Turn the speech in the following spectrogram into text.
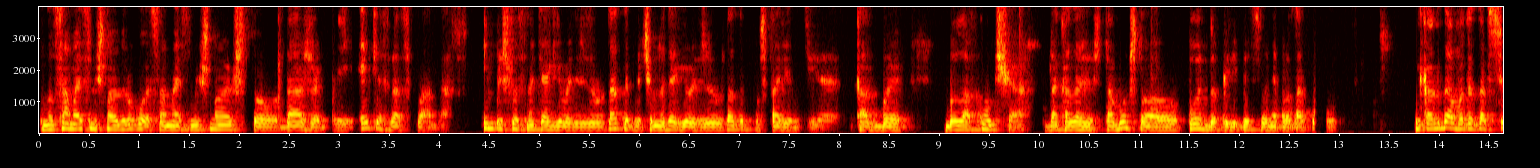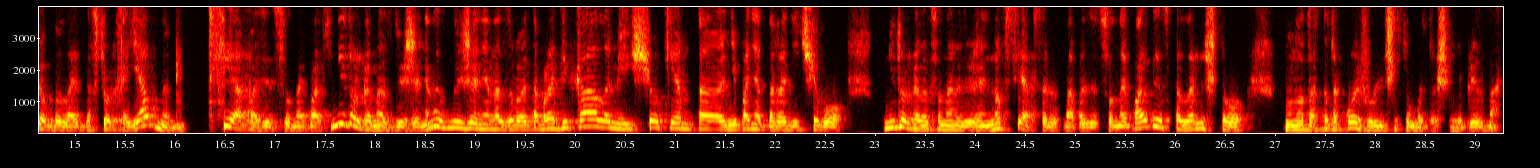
Но самое смешное другое. Самое смешное, что даже при этих раскладах им пришлось натягивать результаты, причем натягивать результаты по старинке. Как бы была куча доказательств того, что вплоть до переписывания протоколов. И когда вот это все было настолько явным, все оппозиционные партии, не только нас движение, нас движение называют там радикалами, еще кем-то, непонятно ради чего, не только национальное движение, но все абсолютно оппозиционные партии сказали, что ну, ну так, такое жульничество мы точно не признаем.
